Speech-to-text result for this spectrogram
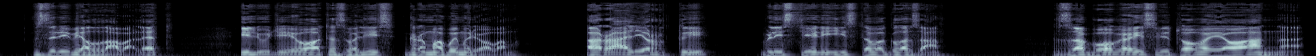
— взревел Лавалет, и люди его отозвались громовым ревом. Орали рты, блестели истово глаза. «За Бога и святого Иоанна!»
